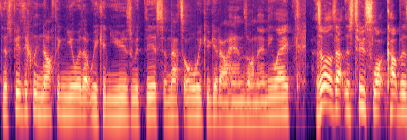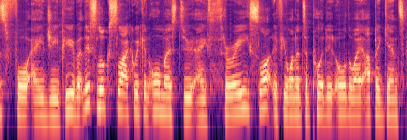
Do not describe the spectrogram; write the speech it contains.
there's physically nothing newer that we can use with this and that's all we could get our hands on anyway. As well as that, there's two slot covers for a GPU, but this looks like we can almost do a three slot if you wanted to put it all the way up against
